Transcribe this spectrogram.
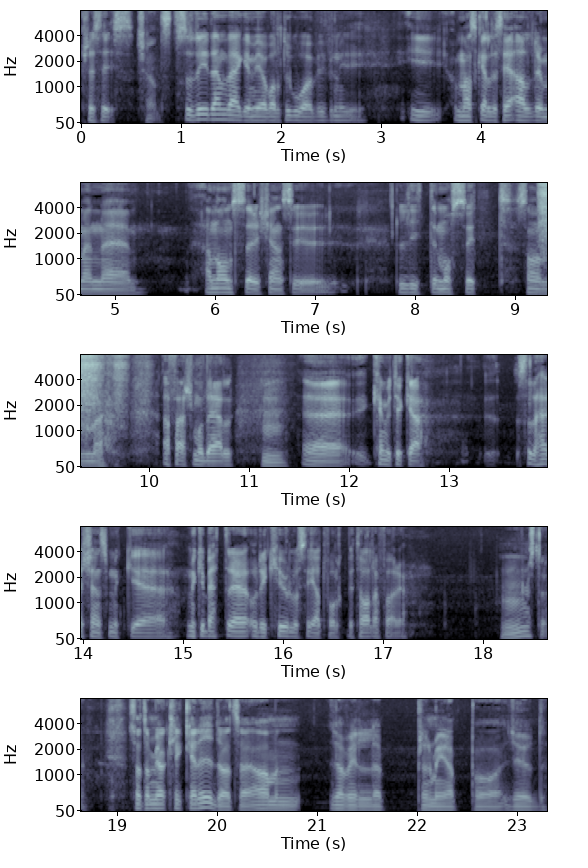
Precis. tjänst. Så det är den vägen vi har valt att gå. Vi vill i, man ska aldrig säga aldrig men eh, annonser känns ju lite mossigt som affärsmodell Mm. eh, kan vi tycka. Så det här känns mycket, mycket bättre och det är kul att se att folk betalar för det. Mm, just det. Så att om jag klickar i då att säga, ja men jag vill prenumerera på ljud.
